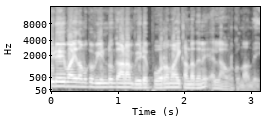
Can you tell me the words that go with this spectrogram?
വീഡിയോയുമായി നമുക്ക് വീണ്ടും കാണാം. വീഡിയോ പൂർണമായി കണ്ടതിന് എല്ലാവർക്കും നന്ദി.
